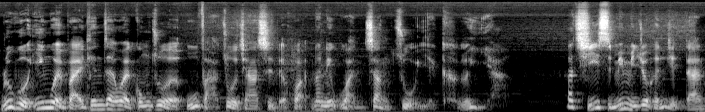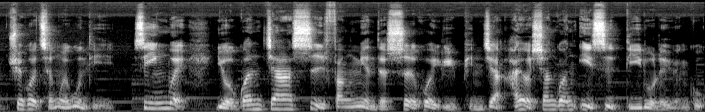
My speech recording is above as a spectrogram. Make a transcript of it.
如果因为白天在外工作而无法做家事的话，那你晚上做也可以啊。那其实明明就很简单，却会成为问题，是因为有关家事方面的社会与评价，还有相关意识低落的缘故，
